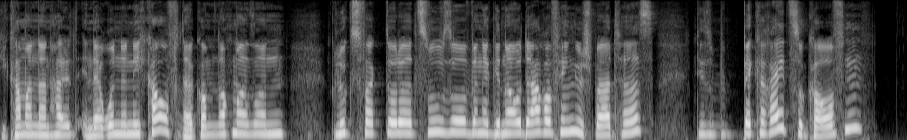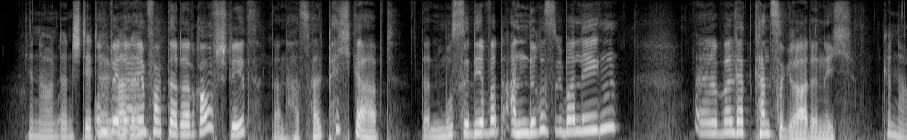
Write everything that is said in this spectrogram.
Die kann man dann halt in der Runde nicht kaufen. Da kommt nochmal so ein Glücksfaktor dazu, so wenn du genau darauf hingespart hast, diese Bäckerei zu kaufen. Genau, und dann steht da Und wenn er einfach da, da drauf steht, dann hast halt Pech gehabt. Dann musst du dir was anderes überlegen, äh, weil das kannst du gerade nicht. Genau.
